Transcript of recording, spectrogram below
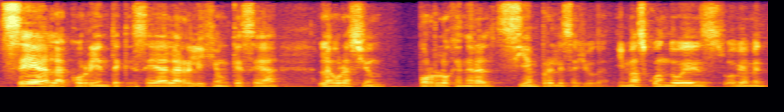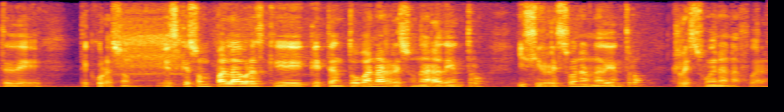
sea la corriente que sea, la religión que sea, la oración por lo general siempre les ayuda. Y más cuando es obviamente de, corazón. Es que son palabras que, que tanto van a resonar adentro y si resuenan adentro, resuenan afuera.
